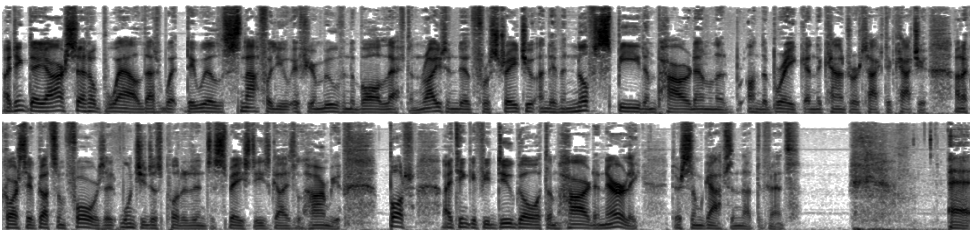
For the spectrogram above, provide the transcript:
I think they are set up well that they will snaffle you if you're moving the ball left and right, and they'll frustrate you, and they've enough speed and power down on the, on the break and the counter attack to catch you. And of course, they've got some forwards that once you just put it into space, these guys will harm you. But I think if you do go at them hard and early, there's some gaps in that defence. uh,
